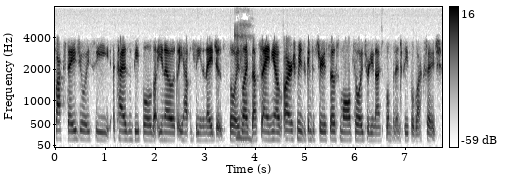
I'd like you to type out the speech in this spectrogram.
Backstage, you always see a thousand people that you know that you haven't seen in ages. So it's always Yeah. like that saying, you know, Irish music industry is so small. It's always really nice bumping into people backstage.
